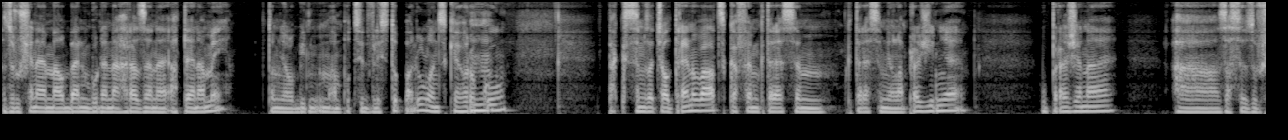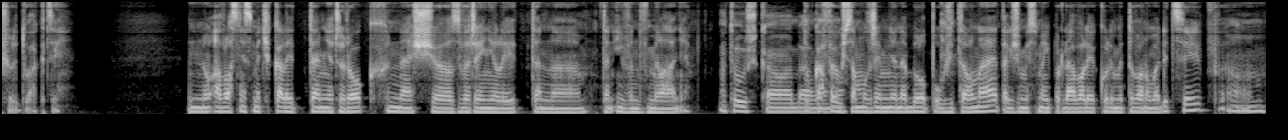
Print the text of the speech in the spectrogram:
zrušené Melbourne bude nahrazené Aténami. To mělo být, mám pocit, v listopadu loňského Mhm. roku. Tak jsem začal trénovat s kafem, které jsem, které jsem měl na pražírně, upražené a zase zrušili tu akci. No a vlastně jsme čekali téměř rok, než zveřejnili ten, ten event v Miláně. A to už káva dávno. To kafe už samozřejmě nebylo použitelné, takže my jsme ji prodávali jako limitovanou edici, um,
